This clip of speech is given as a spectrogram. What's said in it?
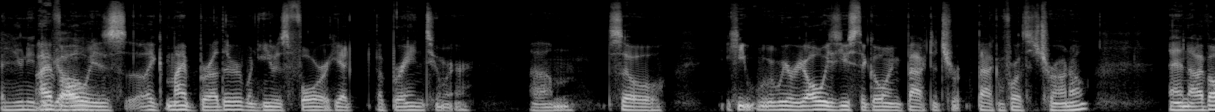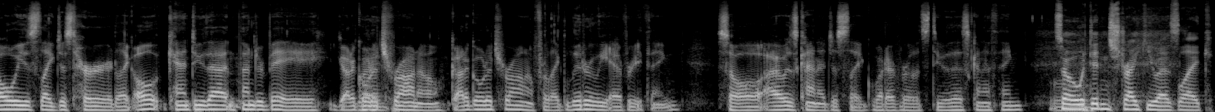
and you need to go I've go. always like my brother when he was four, he had a brain tumor. Um, so he we were always used to going back to back and forth to Toronto. And I've always like just heard like, oh, can't do that in Thunder Bay. You got to go Right. to Toronto. Got to go to Toronto for like literally everything. So I was kind of just like, whatever, let's do this kind of thing. So it mm. didn't strike you as like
